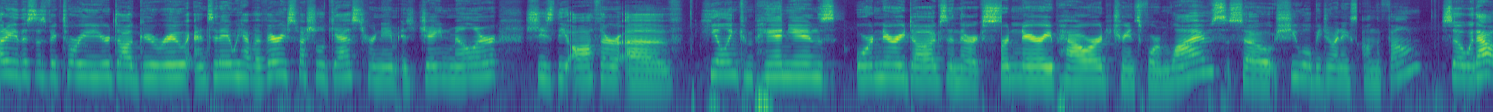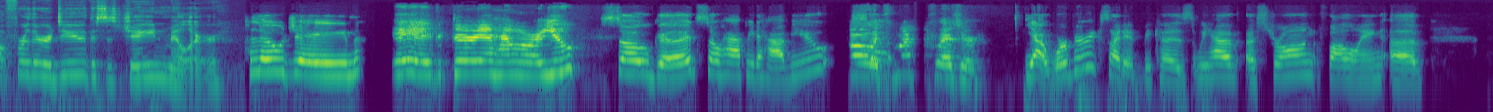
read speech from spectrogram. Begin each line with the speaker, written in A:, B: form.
A: evening, everybody. This is Victoria, your dog guru, and today we have a very special guest. Her name is Jane Miller. She's the author of Healing Companions, Ordinary Dogs, and Their Extraordinary Power to Transform Lives. So she will be joining us on the phone. So without further ado, this is Jane Miller.
B: Hello, Jane.
C: Hey, Victoria, how are you?
B: So good. So happy to have you.
C: Oh,
B: So-
C: it's my pleasure.
B: yeah, we're very excited because we have a strong following of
